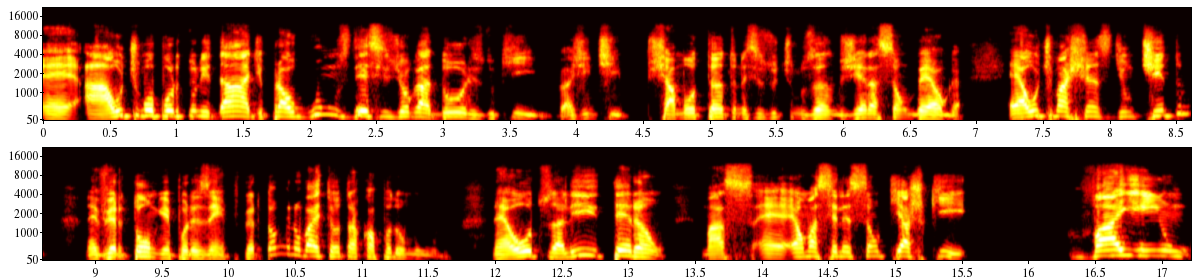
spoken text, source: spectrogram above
é, a última oportunidade para alguns desses jogadores do que a gente chamou tanto nesses últimos anos, geração belga, é a última chance de um título. Né? Vertonghen, por exemplo. Vertonghen não vai ter outra Copa do Mundo. Né? Outros ali terão, mas é, é uma seleção que acho que vai em um,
